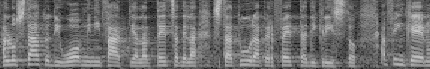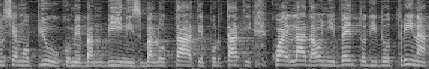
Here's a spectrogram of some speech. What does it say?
allo stato di uomini fatti all'altezza della statura perfetta di Cristo, affinché non siamo più come bambini sballottati e portati qua e là da ogni vento di dottrina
